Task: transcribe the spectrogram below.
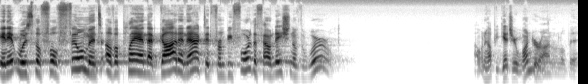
and it was the fulfillment of a plan that God enacted from before the foundation of the world. I want to help you get your wonder on a little bit.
